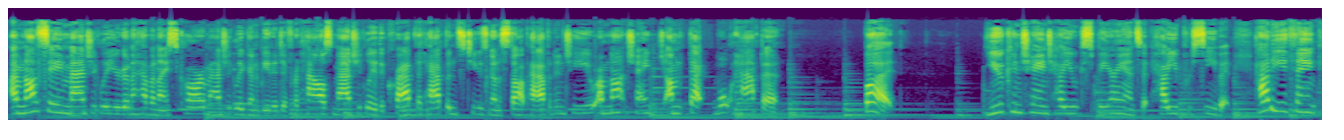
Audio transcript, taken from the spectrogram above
I'm not saying magically you're going to have a nice car, magically going to be in a different house, magically the crap that happens to you is going to stop happening to you. I'm not changing. I'm, that won't happen. But you can change how you experience it, how you perceive it. How do you think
